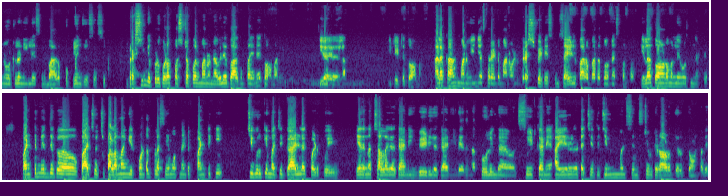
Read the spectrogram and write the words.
నోట్లో నీళ్ళు వేసుకుని బాగా పుక్లింగ్ చేసేసి బ్రషింగ్ ఎప్పుడు కూడా ఫస్ట్ ఆఫ్ ఆల్ మనం నవలే భాగం పైనే తోమాలి ఇలా ఇలా ఇటు ఇటు తోమ. అలా కాకుండా మనం ఏం చేస్తారంటే మన వాళ్ళు బ్రష్ పెట్టేసుకుని సైడ్ బరబర తోమేస్తుంటాం ఇలా తోమడం వల్ల ఏమవుతుందంటే పంటి మీద పాచి వచ్చి పళ్ళమంగి ఇరుకుంటుంది ప్లస్ ఏమవుతుందంటే పంటికి చిగురికి మధ్య గాడిలోకి పడిపోయి ఏదైనా చల్లగా కానీ వేడిగా కానీ లేదన్నా కూలింగ్ స్వీట్ కానీ ఆ ఏరియాలో టచ్ అయితే జిమ్ సెన్సిటివిటీ రావడం జరుగుతూ ఉంటుంది.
